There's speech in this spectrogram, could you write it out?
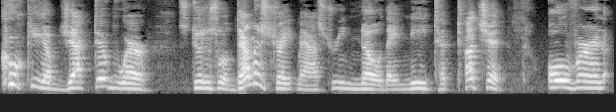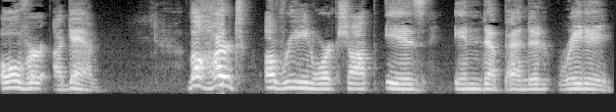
kooky objective where students will demonstrate mastery. No, they need to touch it over and over again. The heart of Reading Workshop is independent reading,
